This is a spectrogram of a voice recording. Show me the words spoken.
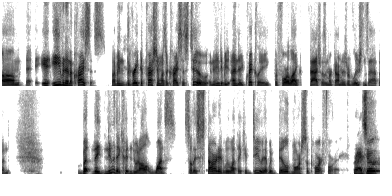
Um, even in a crisis. I mean, the Great Depression was a crisis too, and it needed to be ended quickly before like fascism or communist revolutions happened. But they knew they couldn't do it all at once. So they started with what they could do that would build more support for it. Right. So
